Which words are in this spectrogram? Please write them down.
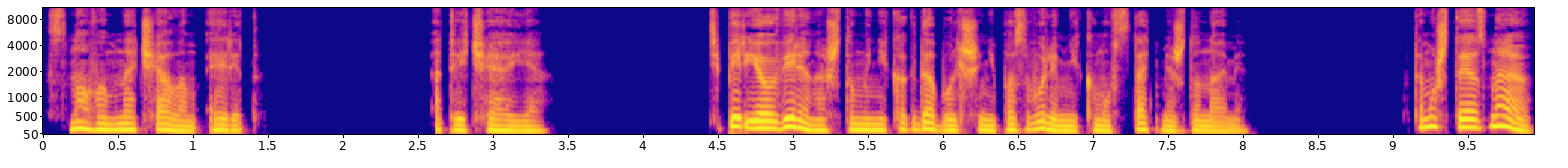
«С новым началом, Эрит!» Отвечаю я. Теперь я уверена, что мы никогда больше не позволим никому встать между нами. Потому что я знаю,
